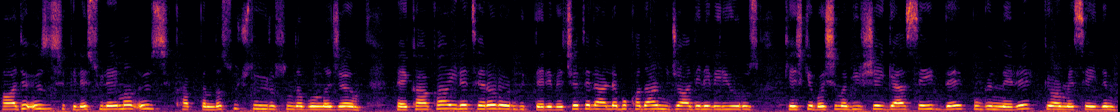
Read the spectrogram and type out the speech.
Hadi Özışık ile Süleyman Özışık hakkında suç duyurusunda bulunacağım. PKK ile terör örgütleri ve çetelerle bu kadar mücadele veriyoruz. Keşke başıma bir şey gelseydi de bugünleri görmeseydim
